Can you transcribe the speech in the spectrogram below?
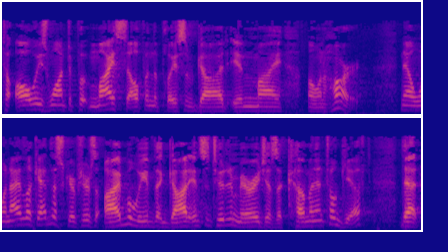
to always want to put myself in the place of God in my own heart. Now, when I look at the scriptures, I believe that God instituted marriage as a covenantal gift that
